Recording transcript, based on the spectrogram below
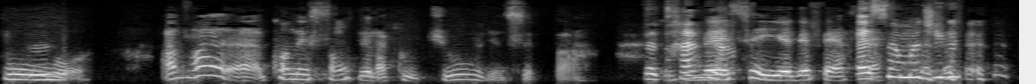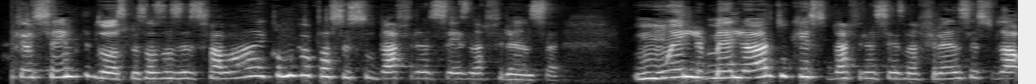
pour mm. avoir connaissance de la culture, je ne sais pas. É très bien. essayer de ça. Essa é uma dica que eu sempre dou. As pessoas às vezes falam, ah, como que eu posso estudar francês na França? Melhor do que estudar francês na França é estudar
